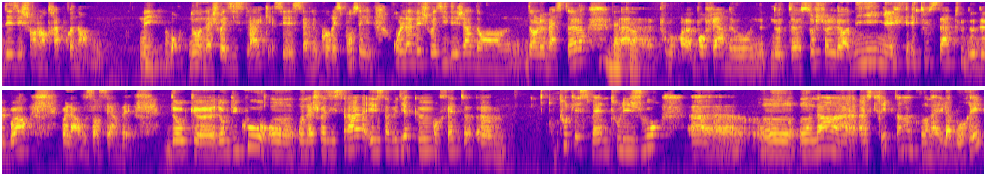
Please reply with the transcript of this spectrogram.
des échanges entre apprenants. Mais bon, nous, on a choisi Slack, ça nous correspond. On l'avait choisi déjà dans, dans le master euh, pour, pour faire nos, notre social learning et, tout ça, tous nos devoirs. Voilà, on s'en servait. Donc, euh, donc du coup, on, on, a choisi ça et ça veut dire que en fait, euh, toutes les semaines, tous les jours, euh, on, on, a un, script hein, qu'on a élaboré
